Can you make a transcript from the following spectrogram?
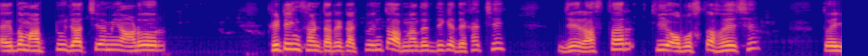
একদম আপ টু যাচ্ছি আমি আড়োর ফিটিং সেন্টারের কাজ পর্যন্ত আপনাদের দিকে দেখাচ্ছি যে রাস্তার কি অবস্থা হয়েছে। তো এই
